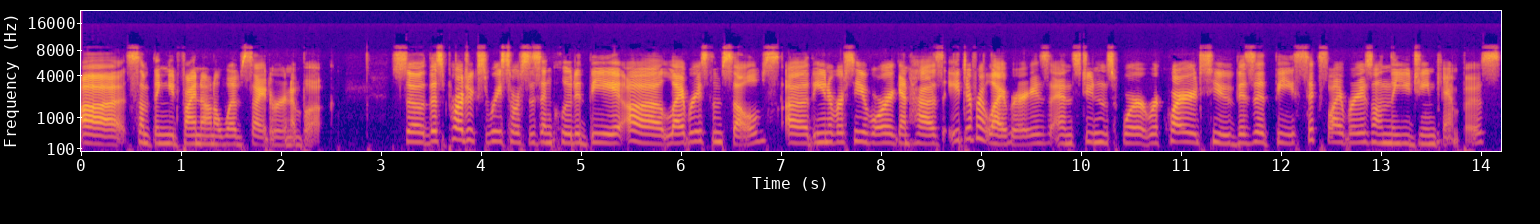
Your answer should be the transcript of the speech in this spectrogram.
uh, something you'd find on a website or in a book. So this project's resources included the uh, libraries themselves. Uh, the University of Oregon has eight different libraries, and students were required to visit the six libraries on the Eugene campus.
